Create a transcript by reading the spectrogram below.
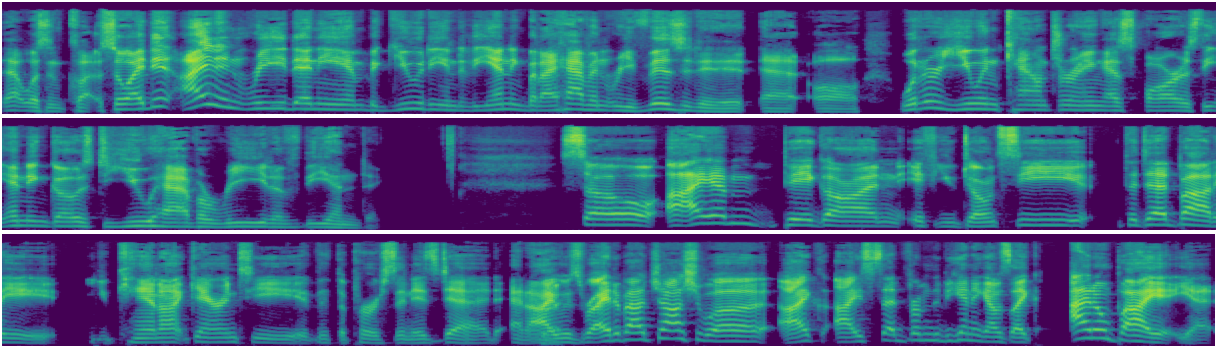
That wasn't clive so i did i didn't read any ambiguity into the ending but i haven't revisited it at all. What are you encountering as far as the ending goes? Do you have a read of the ending? So I am big on if you don't see the dead body, you cannot guarantee that the person is dead. And I was right about Joshua. I I said from the beginning, I was like, I don't buy it yet.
